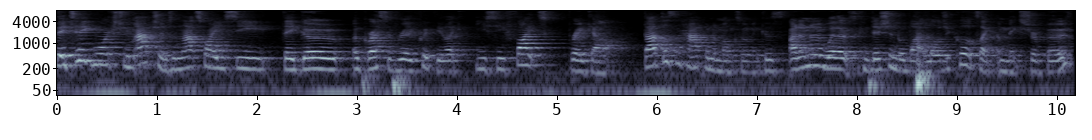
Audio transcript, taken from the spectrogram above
They take more extreme actions, and that's why you see they go aggressive really quickly. Like, you see fights break out. That doesn't happen amongst women because I don't know whether it's conditioned or biological. It's like a mixture of both.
